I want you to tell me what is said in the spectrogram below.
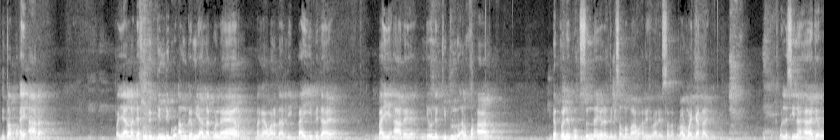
di topp ay aada ba yàlla def nga gindiku am ngëm yàlla gu leer da ngaa war a daal di bàyyi bidaaya bàyyi aada ya ñëw nag ci dund alquran dëppale ko sunna yonent bi sallallahu alayhi wa sallam loolu mooy gàddaay bi wala sina haajaru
